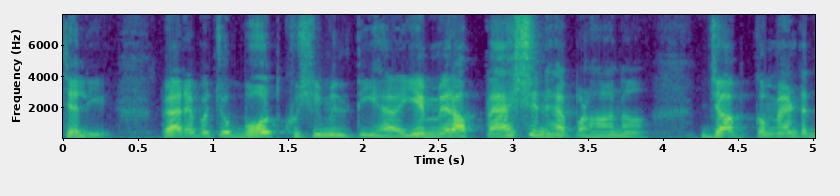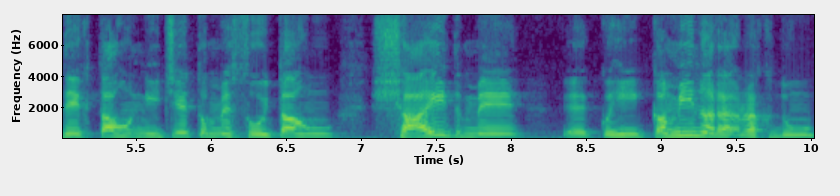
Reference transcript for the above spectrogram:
चलिए। प्यारे बच्चों, बहुत खुशी मिलती है। ये मेरा पैशन है पढ़ाना। जब कमेंट देखता हूँ नीचे तो मैं सोचता हूँ, शायद मैं कहीं कमी ना रख दूँ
